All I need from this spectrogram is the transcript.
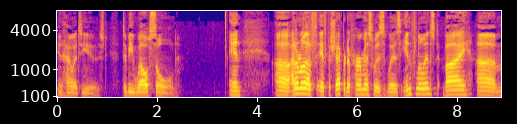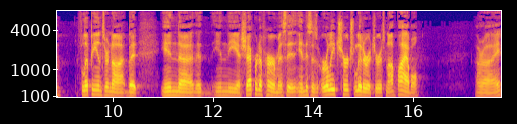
in how it's used, to be well sold. And uh, I don't know if, if the shepherd of Hermas was, was influenced by um, Philippians or not, but in, uh, the, in the shepherd of Hermas, and this is early church literature, it's not Bible. All right.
